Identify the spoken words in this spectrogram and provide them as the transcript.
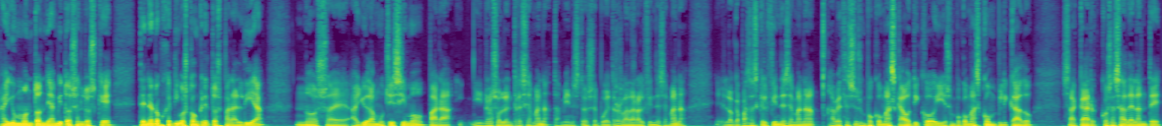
hay un montón de ámbitos en los que tener objetivos concretos para el día nos eh, ayuda muchísimo para, y no solo entre semana, también esto se puede trasladar al fin de semana. Eh, lo que pasa es que el fin de semana a veces es un poco más caótico y es un poco más complicado sacar cosas adelante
